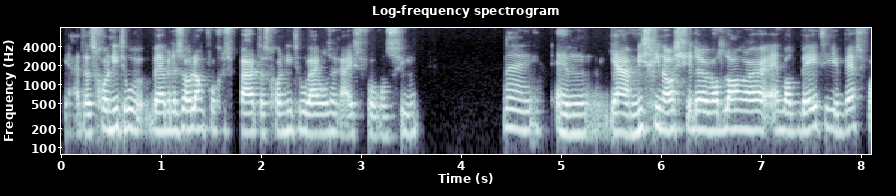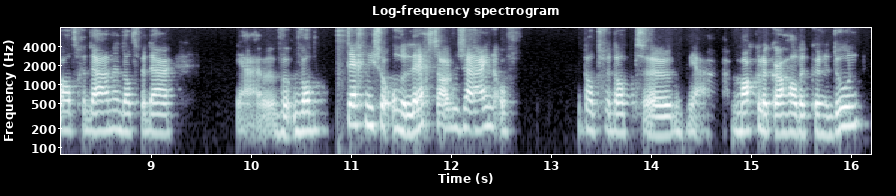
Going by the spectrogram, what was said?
ja, dat is gewoon niet hoe... We hebben er zo lang voor gespaard. Dat is gewoon niet hoe wij onze reis voor ons zien. Nee. En ja, misschien als je er wat langer en wat beter je best voor had gedaan en dat we daar ja, wat technischer onderlegd zouden zijn of dat we dat uh, ja, makkelijker hadden kunnen doen.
